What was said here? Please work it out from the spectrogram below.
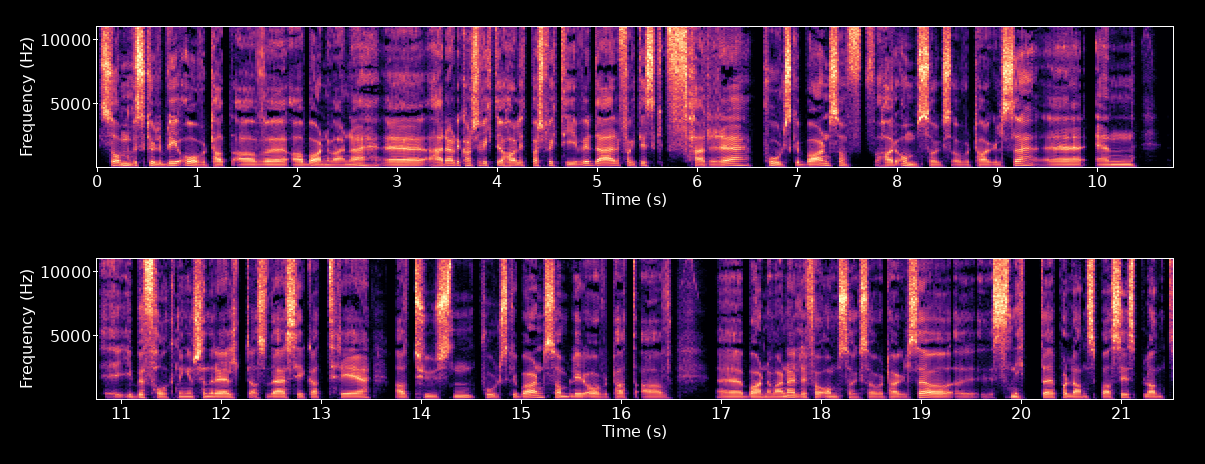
som skulle bli overtatt av, eh, av barnevernet. Eh, Her er det kanskje viktig å ha litt perspektiver. Det er faktisk færre polske barn som har omsorgsovertagelse eh, enn i befolkningen generelt. Altså det er ca. tre av tusen polske barn som blir overtatt av barnevernet, eller får omsorgsovertagelse. Og snittet på landsbasis blant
